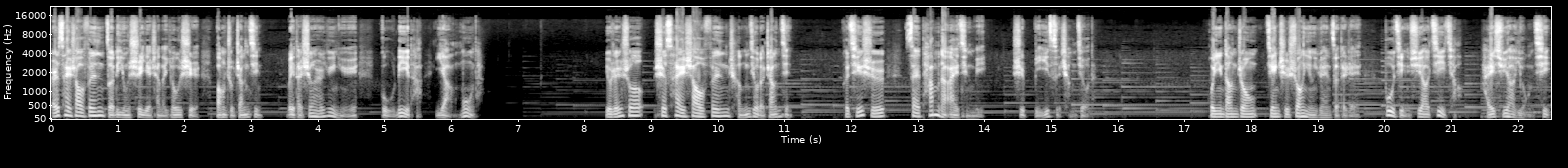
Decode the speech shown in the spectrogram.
而蔡少芬则利用事业上的优势帮助张晋，为他生儿育女，鼓励他，仰慕他。有人说是蔡少芬成就了张晋，可其实，在他们的爱情里。是彼此成就的。婚姻当中坚持双赢原则的人，不仅需要技巧，还需要勇气。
